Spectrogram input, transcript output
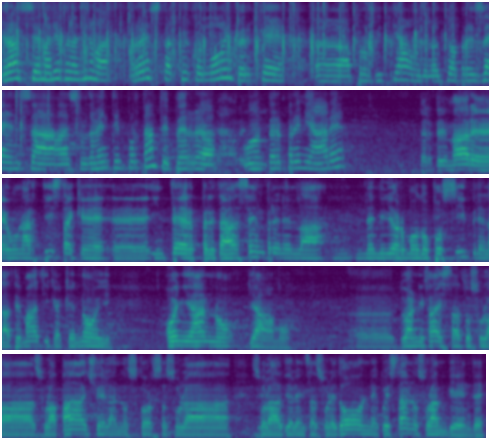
Grazie Maria Penadino, ma resta qui con noi perché eh, approfittiamo della tua presenza assolutamente importante per, eh, per premiare per premiare un artista che eh, interpreta sempre nella, nel miglior modo possibile la tematica che noi ogni anno diamo. Uh, due anni fa è stato sulla, sulla pace, l'anno scorso sulla, sulla, violenza sulle donne, quest'anno sull'ambiente.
